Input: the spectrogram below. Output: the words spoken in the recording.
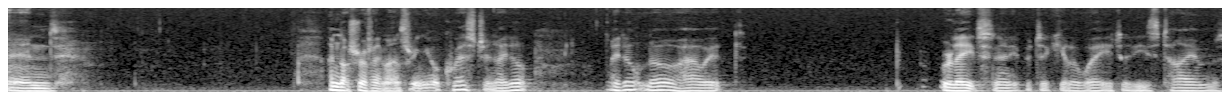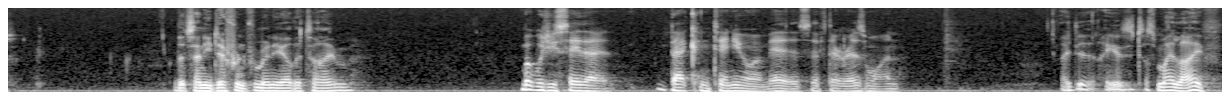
and I'm not sure if I'm answering your question. I don't, I don't know how it relates in any particular way to these times that's any different from any other time. What would you say that that continuum is, if there is one? I did. I it's just my life.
